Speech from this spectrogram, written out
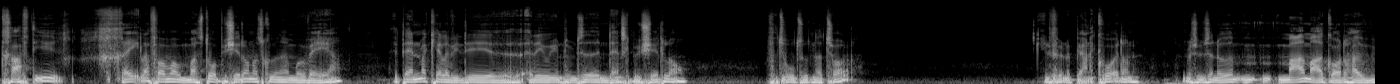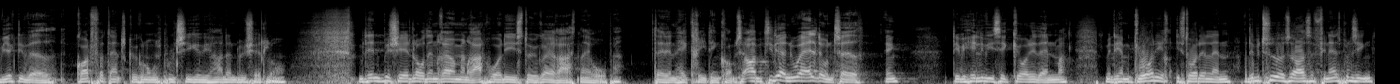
kraftige regler for, hvor meget stor budgetunderskuddet må være. I Danmark kalder vi det, øh, er det jo implementeret i den danske budgetlov fra 2012. Indført af Bjarne Korydon. jeg synes er noget meget, meget godt, og har virkelig været godt for dansk økonomisk politik, at vi har den budgetlov. Men den budgetlov, den rev man ret hurtigt i stykker i resten af Europa, da den her krig den kom. Så om de der, nu er alt undtaget, ikke? Det har vi heldigvis ikke gjort i Danmark, men det har man gjort i, i store dele af landet. Og det betyder så også, at finanspolitikken,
